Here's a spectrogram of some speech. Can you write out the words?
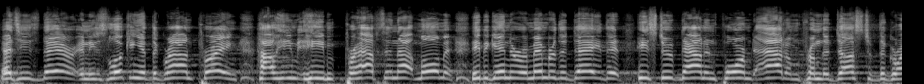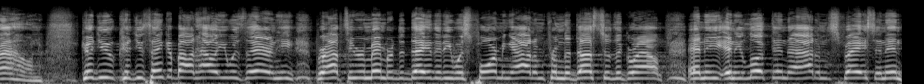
as he's there and he's looking at the ground praying, how he, he perhaps in that moment he began to remember the day that he stooped down and formed Adam from the dust of the ground? Could you, could you think about how he was there and he perhaps he remembered the day that he was forming? Forming Adam from the dust of the ground. And he, and he looked into Adam's face, and in,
